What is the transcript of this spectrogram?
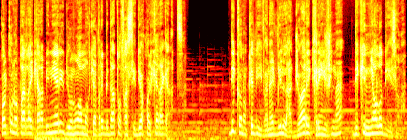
Qualcuno parla ai carabinieri di un uomo che avrebbe dato fastidio a qualche ragazza. Dicono che viva nel villaggio Hare Krishna di Chignolo d'Isola.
